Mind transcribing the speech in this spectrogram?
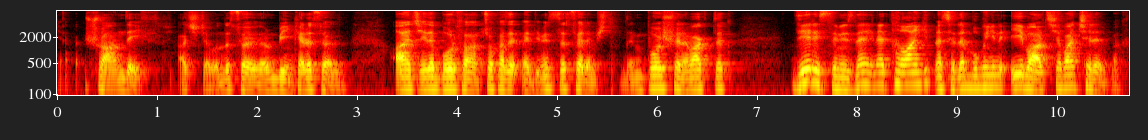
Yani şu an değil. Açıkça bunu da söylüyorum. Bin kere söyledim. Aynı şekilde borsadan çok haz etmediğimi size söylemiştim. Boş verene baktık. Diğer hissemizde yine tavan gitmese de bugün yine iyi bir artış yapan Çelebi bakın.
